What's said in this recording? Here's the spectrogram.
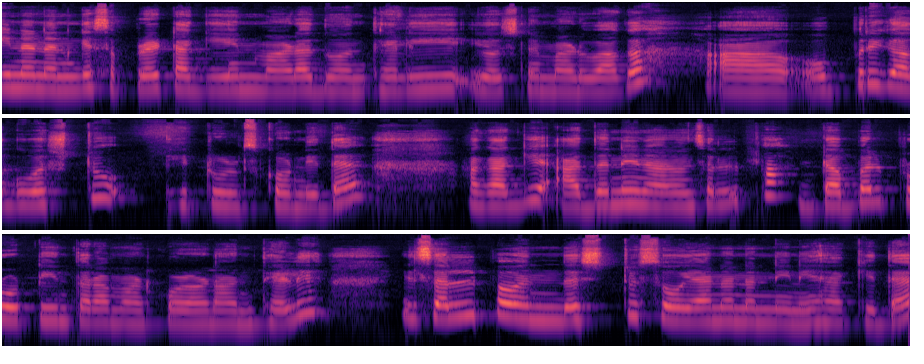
ಇನ್ನು ನನಗೆ ಸಪ್ರೇಟಾಗಿ ಏನು ಮಾಡೋದು ಅಂಥೇಳಿ ಯೋಚನೆ ಮಾಡುವಾಗ ಒಬ್ಬರಿಗಾಗುವಷ್ಟು ಹಿಟ್ಟು ಉಳಿಸ್ಕೊಂಡಿದ್ದೆ. ಹಾಗಾಗಿ ಅದನ್ನೇ ನಾನೊಂದು ಸ್ವಲ್ಪ ಡಬಲ್ ಪ್ರೋಟೀನ್ ಥರ ಮಾಡ್ಕೊಳ್ಳೋಣ ಅಂಥೇಳಿ ಇಲ್ಲಿ ಸ್ವಲ್ಪ ಒಂದಷ್ಟು ಸೋಯಾನ ನಾನು ನೆನೆ ಹಾಕಿದ್ದೆ.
